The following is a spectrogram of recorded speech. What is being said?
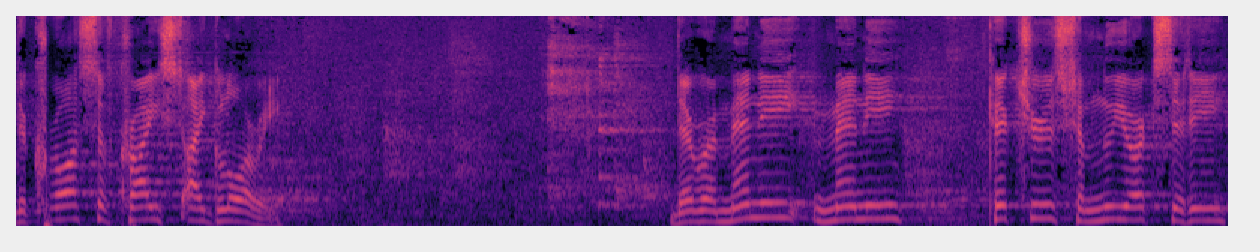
the cross of Christ I glory. There were many, many pictures from New York City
